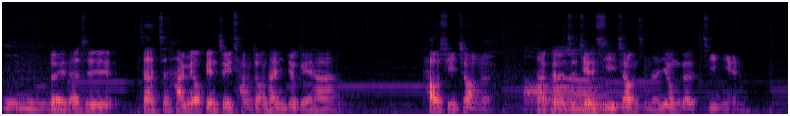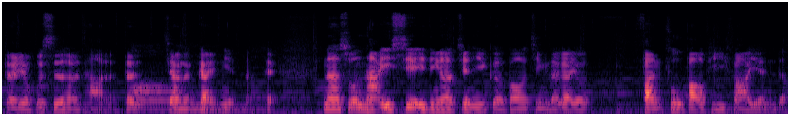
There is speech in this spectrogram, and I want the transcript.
嗯，对，但是在这还没有变最长状态，你就给他套西装了，哦他可能这件西装只能用个几年，对，又不适合他了的哦这样的概念呢。对，那说哪一些一定要建议割包茎？大概有反复包皮发炎的，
